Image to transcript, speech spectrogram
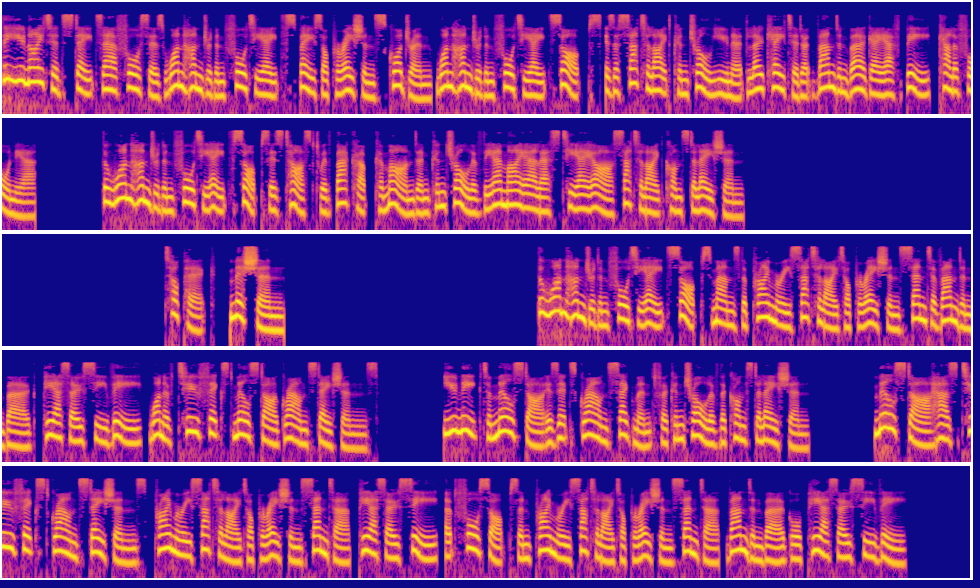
The United States Air Force's 148th Space Operations Squadron 148 SOPS is a satellite control unit located at Vandenberg AFB, California. The 148th SOPS is tasked with backup command and control of the MILSTAR satellite constellation. Topic: Mission The 148 SOPS mans the primary Satellite Operations Center Vandenberg PSOCV, one of two fixed Milstar ground stations. Unique to Milstar is its ground segment for control of the constellation. Milstar has two fixed ground stations, Primary Satellite Operations Center (PSOC) at four SOPs and Primary Satellite Operations Center, Vandenberg or PSOCV.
